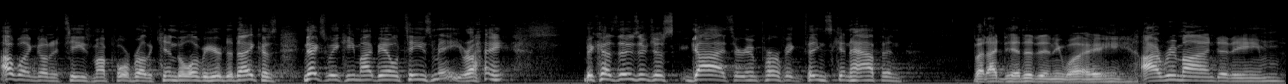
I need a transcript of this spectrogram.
I wasn't going to tease my poor brother Kendall over here today because next week he might be able to tease me, right? Because those are just guys who are imperfect. Things can happen. But I did it anyway. I reminded him.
